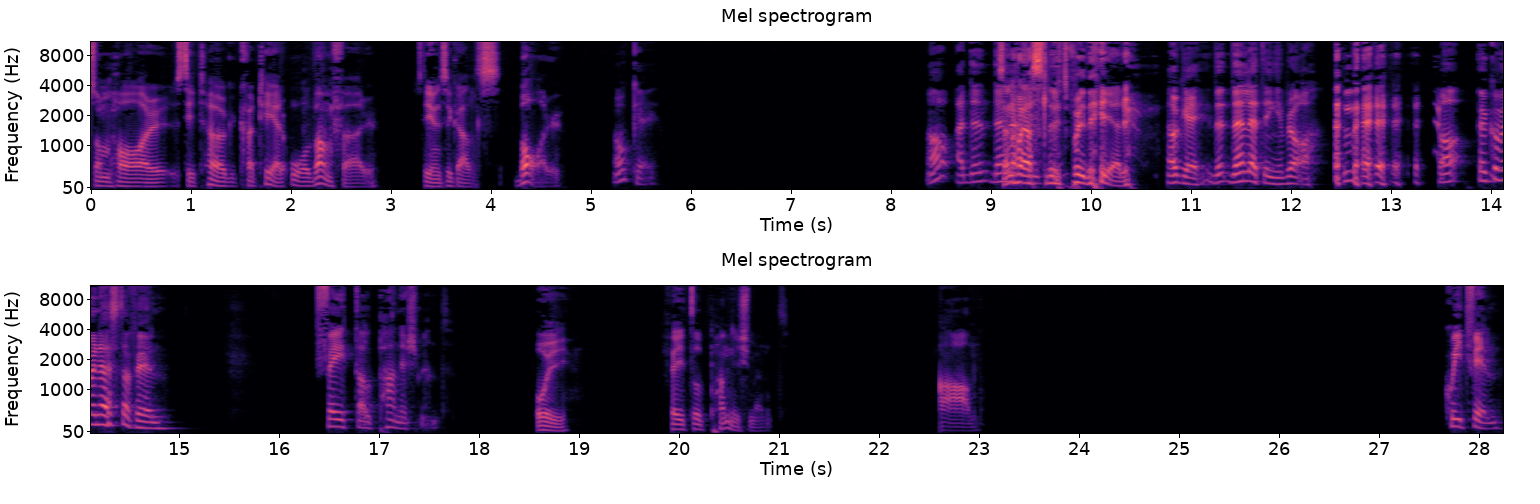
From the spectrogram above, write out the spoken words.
Som har sitt högkvarter ovanför Steven Seagals bar. Okej. Ja, den, den Sen har jag inte- slut på idéer. Okej, den, den lät inget bra. Nej. Ja, nu kommer nästa film. Fatal Punishment. Oj. Fatal Punishment. Fan. Skitfilm.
